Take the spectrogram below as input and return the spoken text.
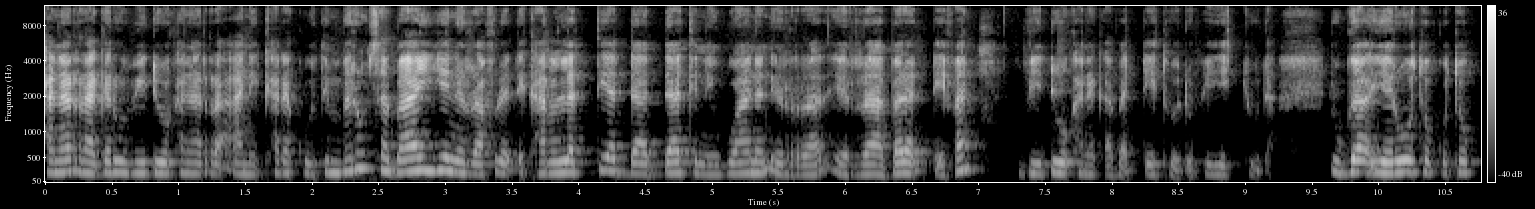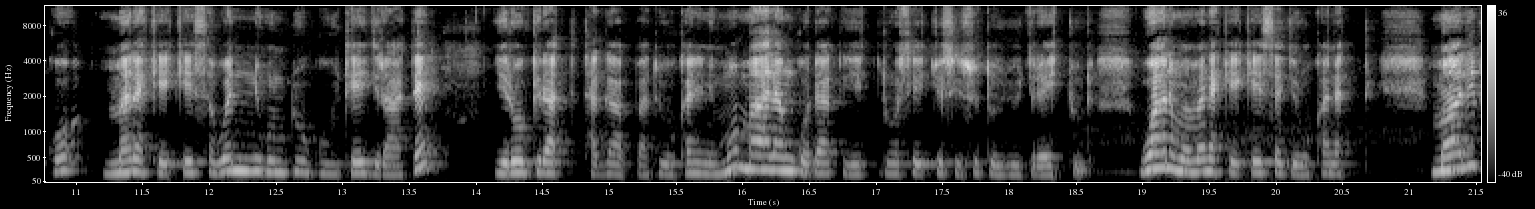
Kanarraa garuu viidiyoo kanarraa ani kara kootiin barumsa baay'een irraa fudhadhe kallattii adda addaatiin waanan irraa baradheefan viidiyoo kana qabadheetoo dhufe jechuudha. Dhugaa yeroo tokko tokko mana kee keessa wanni hunduu guutee jiraate yeroo giraatti tagaabbatu yookaan immoo maalan godhaa yeroo seechisiisutu iyyuu jira jechuudha. Waanuma mana kee keessa jiru kanatti maaliif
